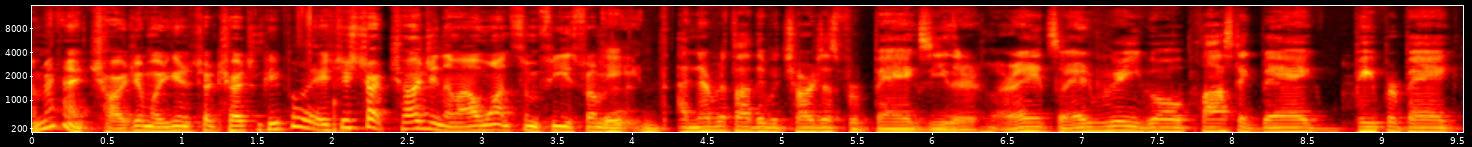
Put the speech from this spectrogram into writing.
I'm not gonna charge them. Are you gonna start charging people? If you start charging them, I want some fees from They, that. I never thought they would charge us for bags either. All right, so everywhere you go, plastic bag, paper bag.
